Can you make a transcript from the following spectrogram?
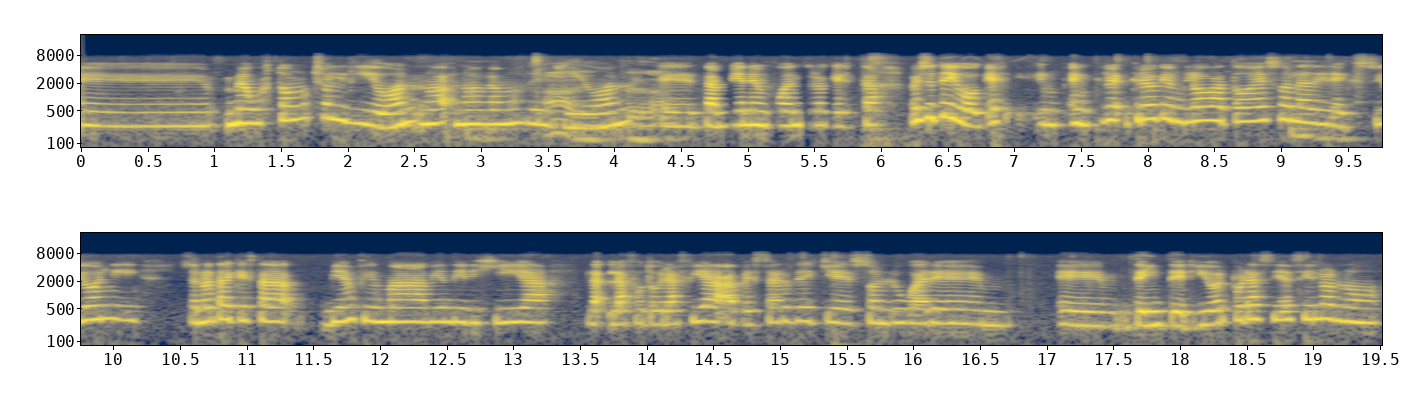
Eh, me gustó mucho el guion, no, no hablamos del Ah, guion, eh, también encuentro que está, por eso te digo que es- en- en- cre- creo que engloba todo eso, la Mm, dirección y se nota que está bien filmada, bien dirigida, la, la fotografía, a pesar de que son lugares eh, de interior, por así decirlo, no,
